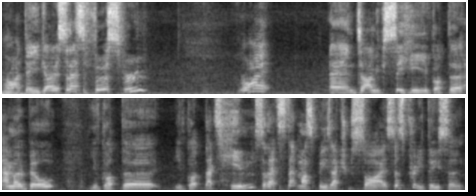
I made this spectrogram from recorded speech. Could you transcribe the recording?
All right, there you go. So that's the first sprue, right? And um, you can see here you've got the ammo belt, you've got the You've got that's him, so that's that must be his actual size. So that's pretty decent.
